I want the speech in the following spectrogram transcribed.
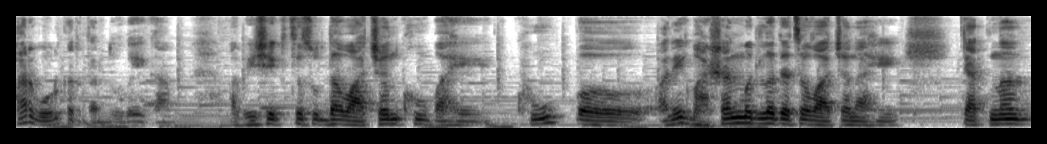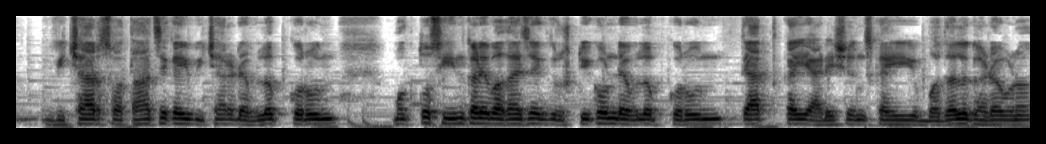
फार गोड करतात दोघंही काम. अभिषेकचं सुद्धा वाचन खूप आहे. खूप अनेक भाषांमधलं त्याचं वाचन आहे. त्यातनं विचार स्वतःचे काही विचार डेव्हलप करून मग तो सीनकडे बघायचा एक दृष्टिकोन डेव्हलप करून त्यात काही ॲडिशन्स काही बदल घडवणं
